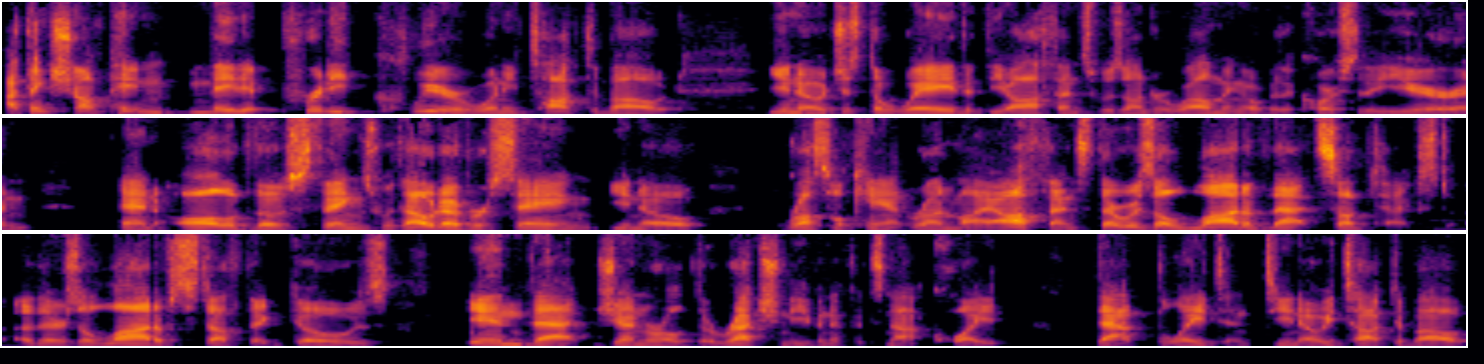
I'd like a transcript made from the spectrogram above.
I think Sean Payton made it pretty clear when he talked about, you know, just the way that the offense was underwhelming over the course of the year and and all of those things without ever saying, you know, Russell can't run my offense. There was a lot of that subtext. Uh, there's a lot of stuff that goes in that general direction, even if it's not quite that blatant. You know, he talked about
